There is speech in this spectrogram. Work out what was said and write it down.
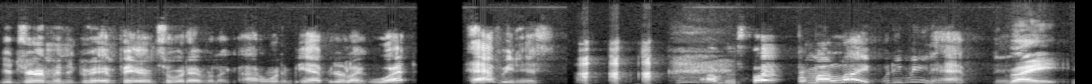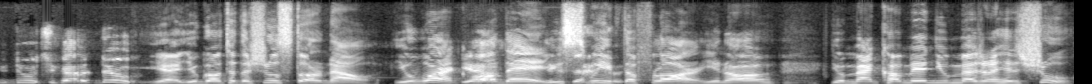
your German grandparents or whatever, like, I want to be happy. They're like, what? Happiness? I'm just fighting for my life. What do you mean happiness? Right. You do what you got to do. Yeah, you go to the shoe store now. You work yeah, all day. You exactly. sweep the floor. You know, your man come in, you measure his shoe.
